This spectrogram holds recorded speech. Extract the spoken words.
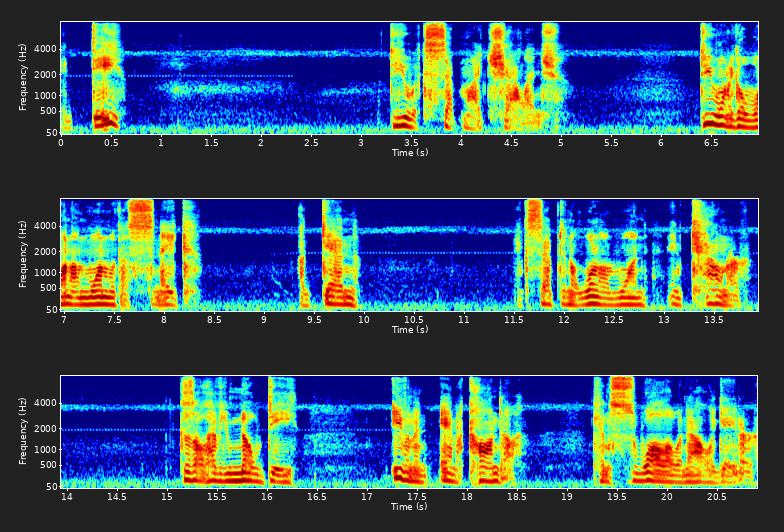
And D, do you accept my challenge? Do you want to go one-on-one with a snake? Again? Except in a one-on-one encounter. Because I'll have you know, D, even an anaconda can swallow an alligator.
